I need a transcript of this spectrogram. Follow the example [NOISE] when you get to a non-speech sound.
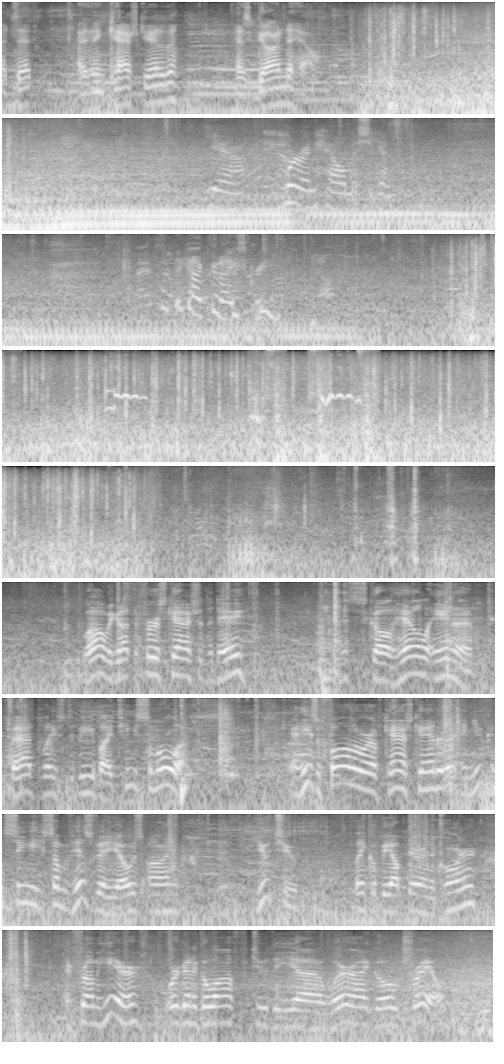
That's it. I think Cache Canada has gone to hell. Yeah, we're in hell, Michigan. But they got good ice cream. Well, we got the first cache of the day. This is called Hell Ain't a Bad Place to Be by T. Samola. And he's a follower of Cache Canada, and you can see some of his videos on YouTube. Link will be up there in the corner. And from here, we're going to go off to the uh, Wherigo trail.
